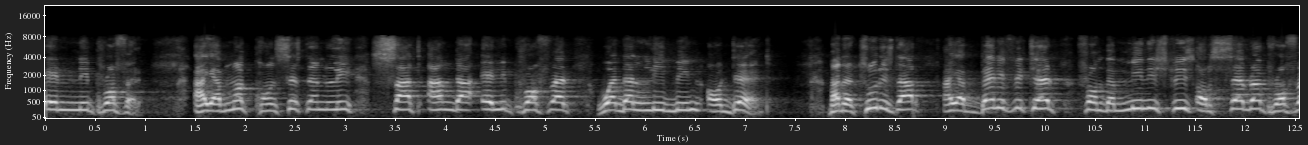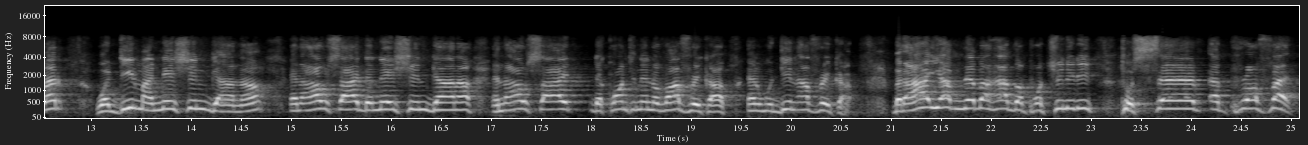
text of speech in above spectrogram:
any prophet. I have not consistently sat under any prophet, whether living or dead. But the truth is that I have benefited from the ministries of several prophets within my nation, Ghana, and outside the nation, Ghana, and outside the continent of Africa and within Africa. But I have never had the opportunity to serve a prophet.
